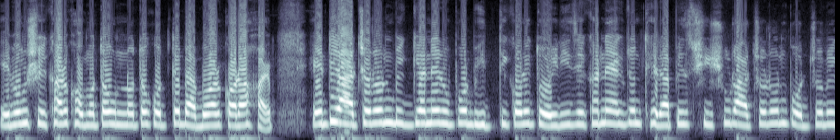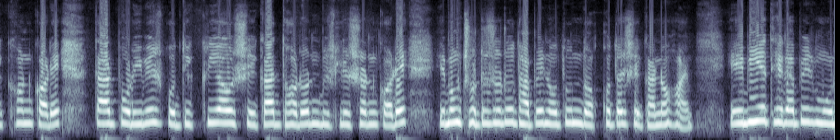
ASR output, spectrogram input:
এবং শেখার ক্ষমতা উন্নত করতে ব্যবহার করা হয়। এটি আচরণ বিজ্ঞানের উপর ভিত্তি করে তৈরি, যেখানে একজন থেরাপিস্ট শিশুর আচরণ পর্যবেক্ষণ করে, তার পরিবেশ প্রতিক্রিয়া ও শেখার ধরন বিশ্লেষণ করে এবং ছোট ছোট ধাপে নতুন দক্ষতা শেখানো হয়। এবিএ থেরাপির মূল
